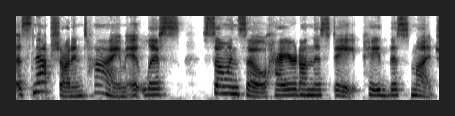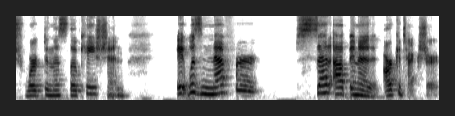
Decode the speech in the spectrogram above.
a snapshot in time. It lists so and so hired on this date, paid this much, worked in this location. It was never set up in an architecture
